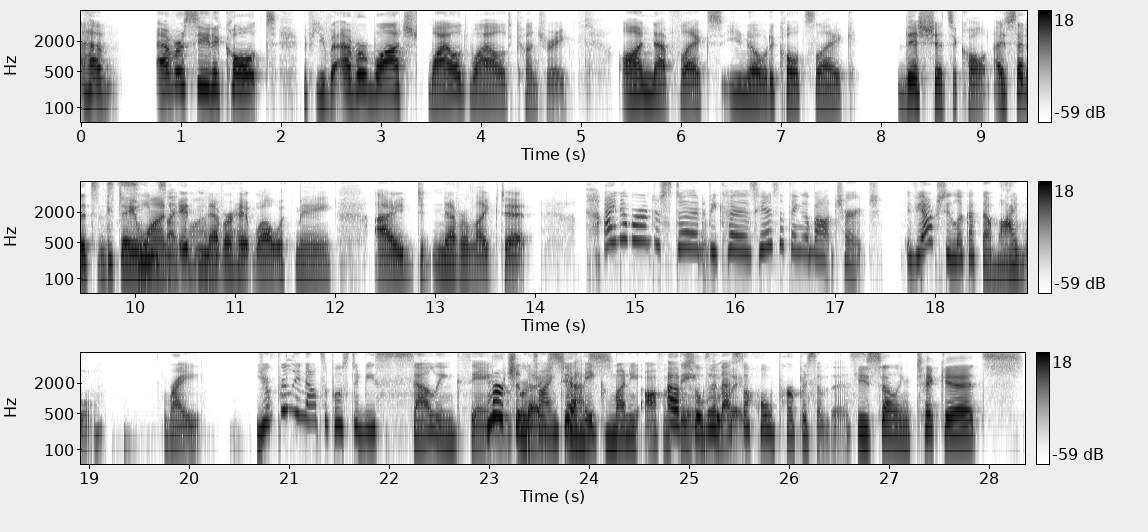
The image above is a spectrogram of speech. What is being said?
have ever seen a cult, if you've ever watched Wild Wild Country on Netflix, you know what a cult's like. This shit's a cult. I've said it since It day one. like it one. never hit well with me. I d- never liked it. I never understood because here's the thing about church. If you actually look at the Bible, right, you're really not supposed to be selling things Merchandise, or trying to make money off of things. And that's the whole purpose of this. He's selling tickets,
